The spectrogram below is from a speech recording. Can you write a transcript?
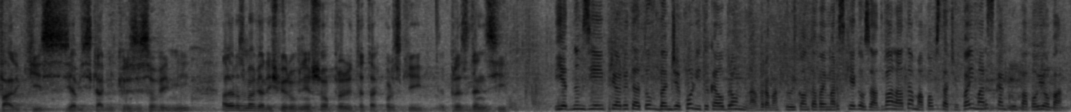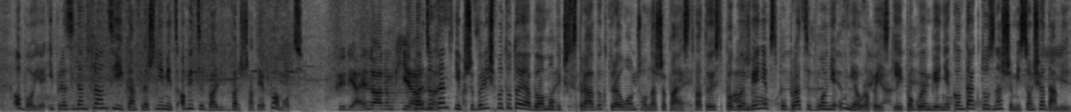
walki z zjawiskami kryzysowymi, ale rozmawialiśmy również o priorytetach polskiej prezydencji. Jednym z jej priorytetów będzie polityka obronna. W ramach Trójkąta Weimarskiego za dwa lata ma powstać Weimarska Grupa Bojowa. Oboje, i prezydent Francji, i kanclerz Niemiec obiecywali w Warszawie pomoc. Bardzo chętnie przybyliśmy tutaj, aby omówić sprawy, które łączą nasze państwa. To jest pogłębienie współpracy w łonie Unii Europejskiej, pogłębienie kontaktu z naszymi sąsiadami.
